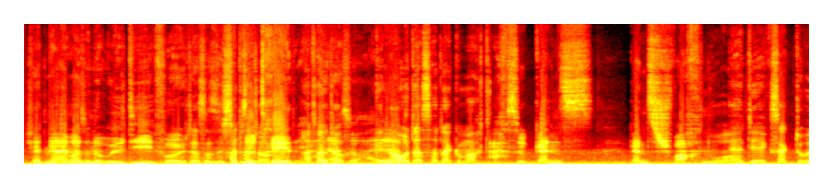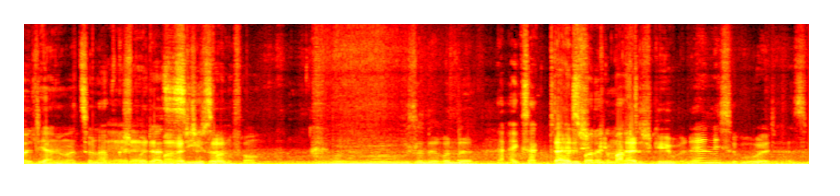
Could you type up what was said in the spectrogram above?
Ich hätte mir einmal so eine Ulti vorgestellt, dass er sich so ein bisschen doch. dreht. Hat er Ja, doch. so halb. genau das hat er gemacht. Ach, so ganz, ganz schwach nur. Er hat die exakte Ulti-Animation abgespielt. Also mal sie so eine Frau. So eine Runde. Ja, exakt. Da hätte das ich, wurde da gemacht. hätte ich. Ja, nicht so gut. Es-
